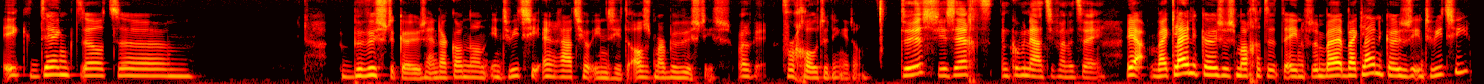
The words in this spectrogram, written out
Ik denk dat ehm, bewuste keuze en daar kan dan intuïtie en ratio in zitten, als het maar bewust is. Oké. Voor grote dingen dan. Dus je zegt een combinatie van de twee. Ja, bij kleine keuzes mag het het een of de, bij, bij kleine keuzes intuïtie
